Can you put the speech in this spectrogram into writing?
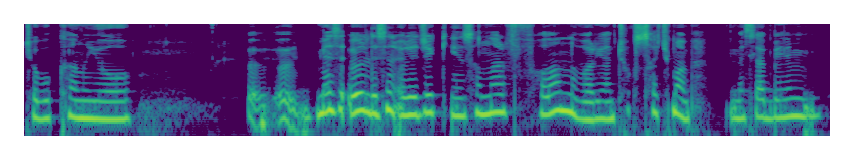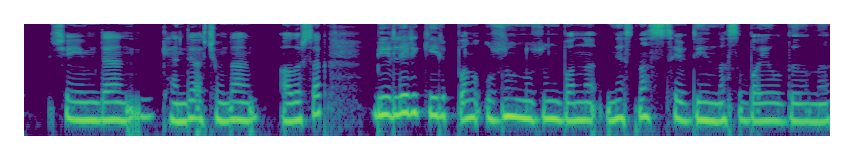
çabuk kanıyor. Mesela öl desen ölecek insanlar falan var yani çok saçma. Mesela benim şeyimden kendi açımdan alırsak birileri gelip bana uzun uzun bana ne, nasıl sevdiğini nasıl bayıldığını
